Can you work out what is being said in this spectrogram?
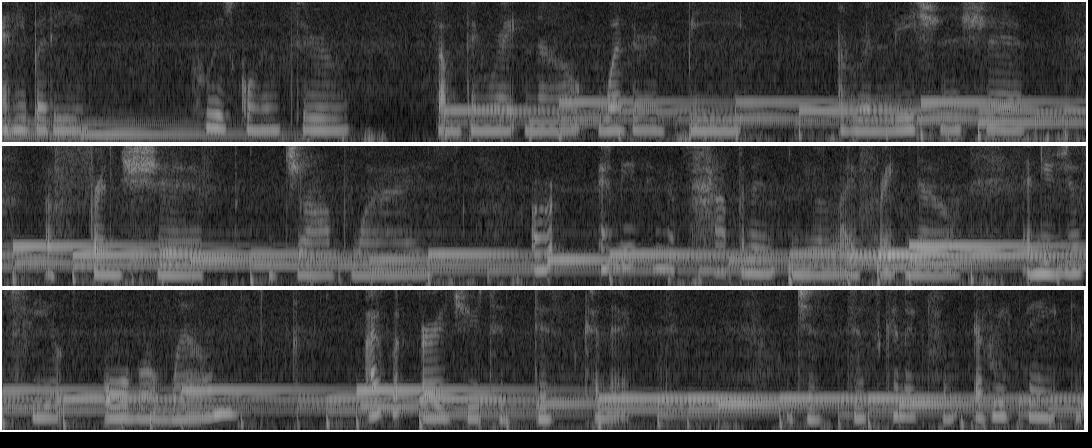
anybody who is going through something right now, whether it be a relationship, a friendship, job wise, or anything that's happening in your life right now, and you just feel overwhelmed, I would urge you to disconnect. Just disconnect from everything and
